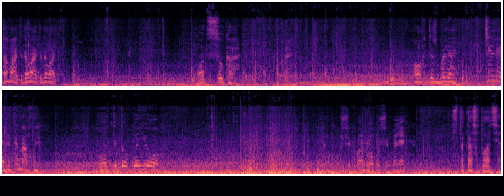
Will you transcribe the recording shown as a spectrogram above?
Давайте, давайте, давайте. От сука. Ох ти ж, блядь. Телега, ти нахуй. От ти долбойоб. Йобушек, воробушек, блядь. Ось така ситуація.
